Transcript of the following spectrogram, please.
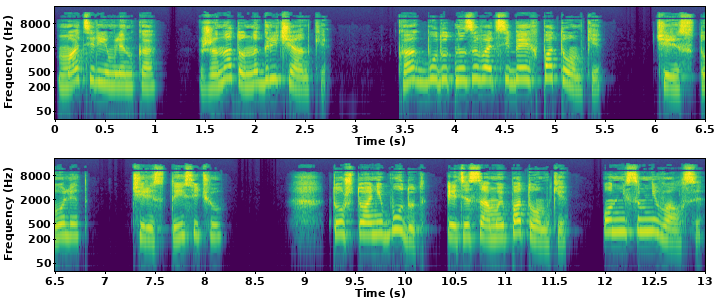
мать римлянка, Женат он на гречанке. Как будут называть себя их потомки? Через сто лет? Через тысячу? То, что они будут, эти самые потомки, он не сомневался.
